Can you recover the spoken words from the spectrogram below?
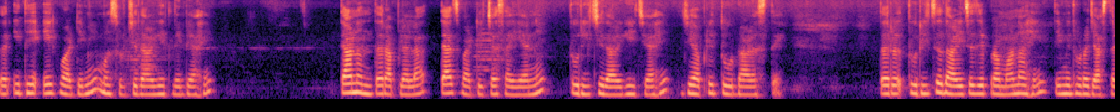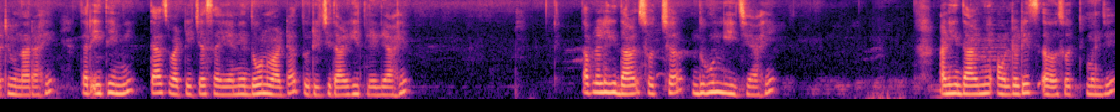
तर इथे एक वाटी मी मसूरची डाळ घेतलेली आहे. त्यानंतर आपल्याला त्याच वाटीच्या साह्याने तुरीची डाळ घ्यायची आहे जी आपली तूर डाळ असते. तर तुरीचं डाळीचं जे प्रमाण आहे ते मी थोडं जास्त ठेवणार आहे. तर इथे मी त्याच वाटीच्या साह्याने दोन वाट्या तुरीची डाळ घेतलेली आहे. तर आपल्याला ही डाळ स्वच्छ धुवून घ्यायची आहे. आणि ही डाळ मी ऑलरेडीच स्वच्छ म्हणजे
